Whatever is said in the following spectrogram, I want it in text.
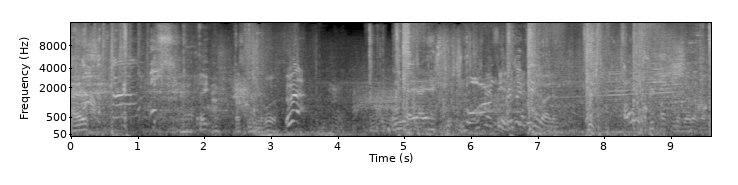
Heiß. Hey, lass mich in Ruhe. Eieiei. Nicht mehr viel, nicht mehr viel, Leute. Oh, Typ hat wieder selber raus.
